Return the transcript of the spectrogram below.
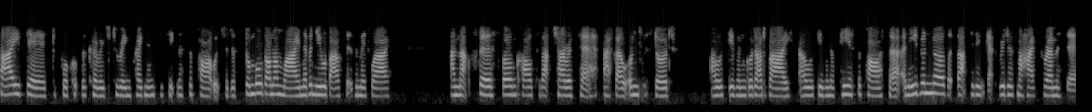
five days to pluck up the courage to ring pregnancy sickness support, which I just stumbled on online, never knew about it as a midwife. And that first phone call to that charity, I felt understood. I was given good advice. I was given a peer supporter. And even though that that didn't get rid of my hyperemesis,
